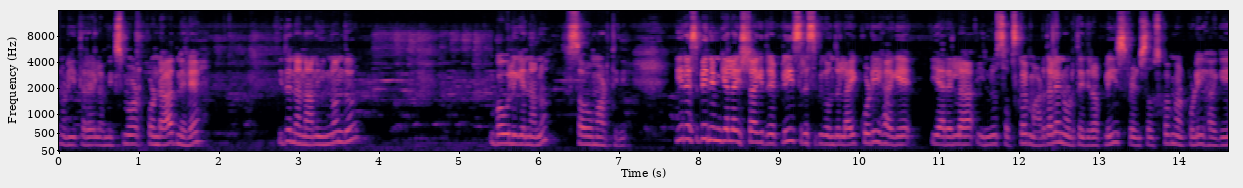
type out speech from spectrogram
ನೋಡಿ ಈ ಥರ ಎಲ್ಲ ಮಿಕ್ಸ್ ಮಾಡ್ಕೊಂಡಾದಮೇಲೆ ಇದನ್ನು ನಾನು ಇನ್ನೊಂದು ಬೌಲಿಗೆ ನಾನು ಸರ್ವ್ ಮಾಡ್ತೀನಿ. ಈ ರೆಸಿಪಿ ನಿಮಗೆಲ್ಲ ಇಷ್ಟ ಆಗಿದ್ದರೆ ಪ್ಲೀಸ್ ರೆಸಿಪಿಗೆ ಒಂದು ಲೈಕ್ ಕೊಡಿ. ಹಾಗೆ ಯಾರೆಲ್ಲ ಇನ್ನೂ ಸಬ್ಸ್ಕ್ರೈಬ್ ಮಾಡ್ದಲೇ ನೋಡ್ತಾ ಇದ್ದೀರಾ, ಪ್ಲೀಸ್ ಫ್ರೆಂಡ್ಸ್ ಸಬ್ಸ್ಕ್ರೈಬ್ ಮಾಡ್ಕೊಳ್ಳಿ. ಹಾಗೆ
